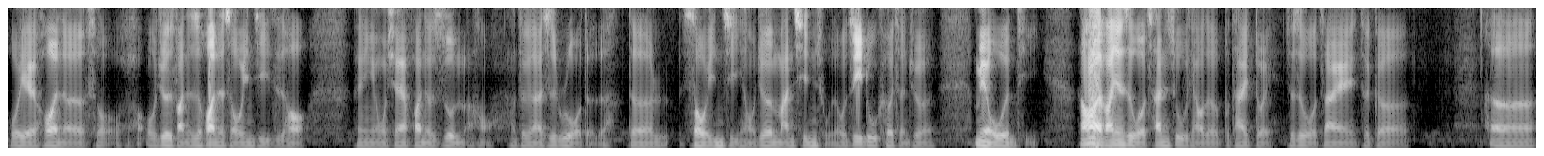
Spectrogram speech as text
我也换了收，我就是反正是换了收音机之后，因为我现在换的 Zoom 嘛，哈，这个还是弱的的的收音机，我觉得蛮清楚的，我自己录课程就没有问题。然后后来发现是我参数调的不太对，就是我在这个呃。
